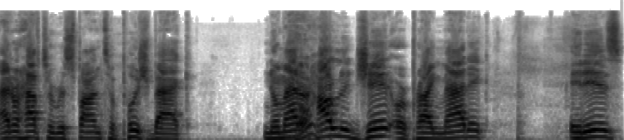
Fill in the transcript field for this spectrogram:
I don't have to respond to pushback, no matter No. how legit or pragmatic it is.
